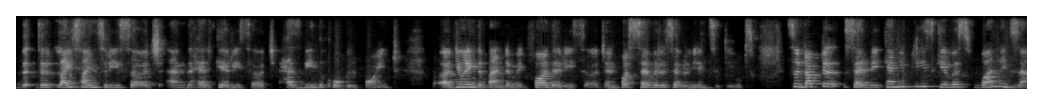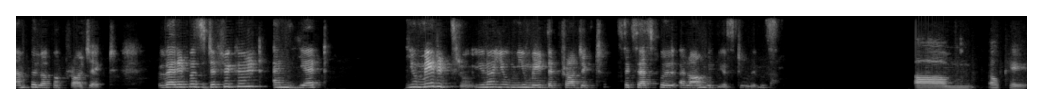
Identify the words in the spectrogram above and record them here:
the, the life science research and the healthcare research has been the focal point uh, during the pandemic for the research and for several, several institutes. So Dr. Selvi, can you please give us one example of a project where it was difficult and yet you made it through you know you you made that project successful along with your students um, okay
